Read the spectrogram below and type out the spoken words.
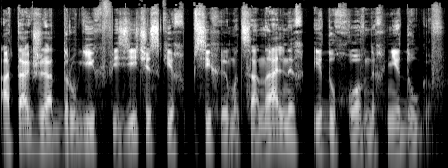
а также от других физических, психоэмоциональных и духовных недугов?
